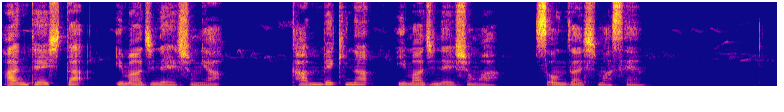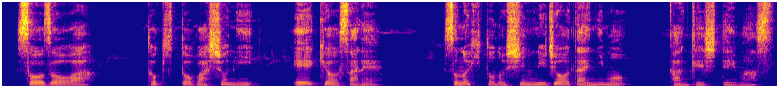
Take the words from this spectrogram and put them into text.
安定したイマジネーションや完璧なイマジネーションは存在しません。想像は時と場所に影響され、その人の心理状態にも関係しています。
